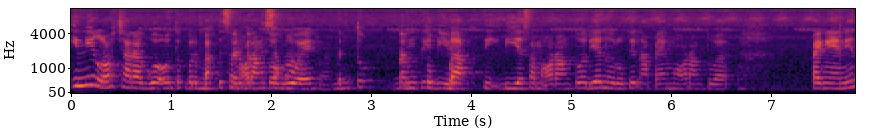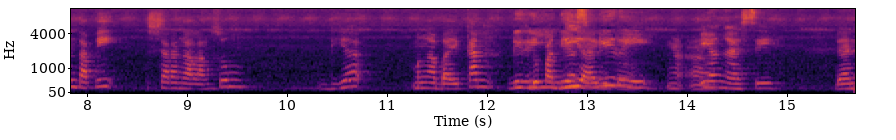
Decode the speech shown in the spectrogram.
ini loh cara gue untuk berbakti sama Berbakti orang tua sama gue. orang tua. bentuk bakti Bentuk dia. bakti dia sama orang tua, dia nurutin apa yang mau orang tua pengenin, tapi secara nggak langsung dia mengabaikan diri kehidupan dia, dia, sendiri. Gitu. Iya nggak sih? Dan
